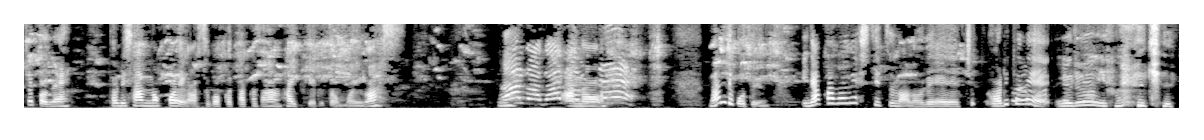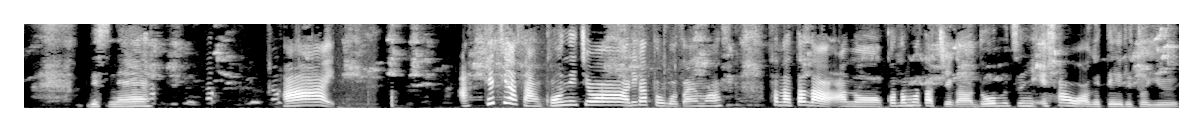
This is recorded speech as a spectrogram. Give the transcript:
ちょっとね、鳥さんの声がすごくたくさん入ってると思います。ね、あの、なんてこと言うの？田舎のね、施設なので、ちょっと割とね、ゆるい雰囲気ですね。はーい。あ、哲也さん、こんにちは。ありがとうございます。ただただ、あの、子供たちが動物に餌をあげているという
